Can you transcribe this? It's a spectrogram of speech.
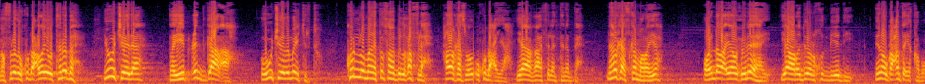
khafladu ku dhacday oo tanabah yuu u jeedaa ayib cid gaar ah oo ujeeda may jirto. Kulu man itaصafa biاlgafla hadalkaas waa ku dhacaya yaa khaafilan tanabah nin halkaas ka maraya oo indhada ayaa wuxuu leeyahay yaa rajulan khud biyadii ninuu gacanta i qabo.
